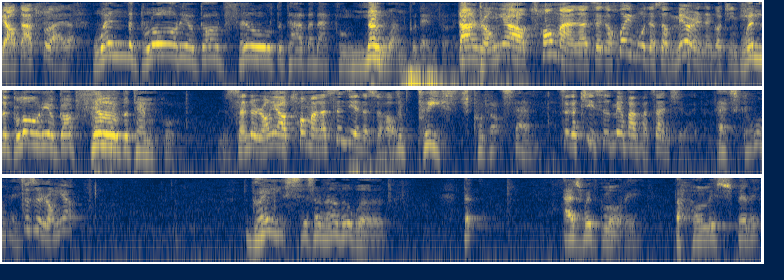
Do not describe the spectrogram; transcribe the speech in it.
表达出来的。 When the glory of God filled the tabernacle, no one could enter it. 当荣耀充满了这个会幕的时候，没有人能够进去。 When the glory of God filled the temple, 神的荣耀充满了圣殿的时候， the priests could not stand. 这个祭司没有办法站起来的， That's glory. 这是荣耀。 Grace is another word that, as with glory, the Holy Spirit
